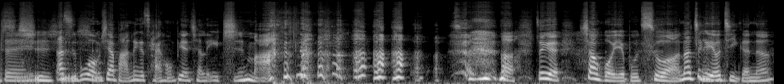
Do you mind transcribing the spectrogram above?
西，那只不过我们现在把那个彩虹变成了一只马，啊这个效果也不错。那这个有几个呢？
